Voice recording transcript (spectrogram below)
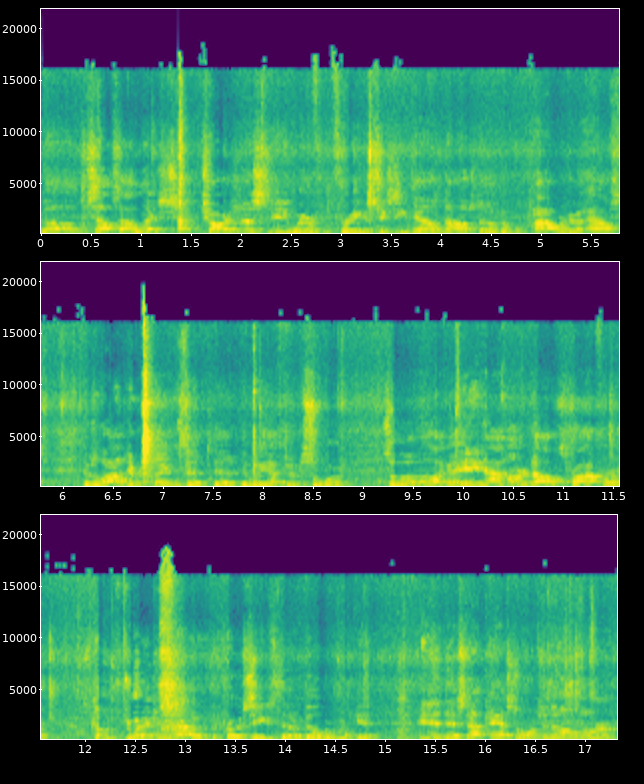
Uh, Southside Electric charging us anywhere from three to sixteen thousand dollars to hook up with power to a house. There's a lot of different things that, that, that we have to absorb. So uh, like a eighty-nine hundred dollars proffer comes directly out of the proceeds that a builder would get. And that's not passed on to the homeowner,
